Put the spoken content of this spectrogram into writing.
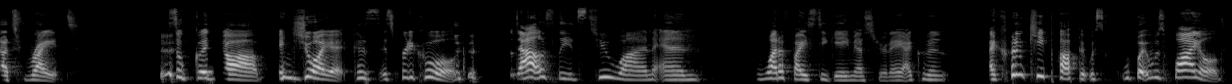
That's right. So good job. Enjoy it because it's pretty cool. Dallas leads 2-1 and what a feisty game yesterday. I couldn't I couldn't keep up. It was it was wild.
